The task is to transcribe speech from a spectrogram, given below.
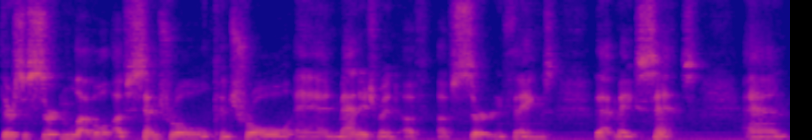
There's a certain level of central control and management of, of certain things that makes sense. And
